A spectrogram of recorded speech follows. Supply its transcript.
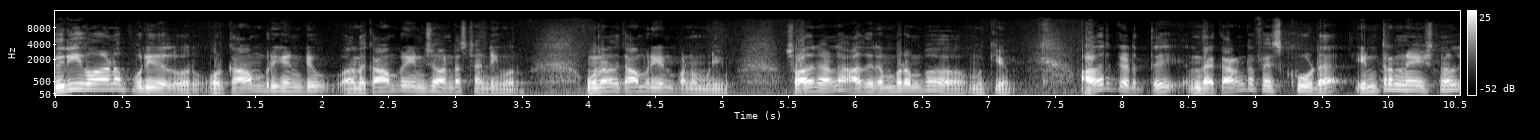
விரிவான புரிதல் வரும். ஒரு காம்ப்ரிஹென்டிவ் அந்த காம்ப்ரிஹென்சிவ் அண்டர்ஸ்டாண்டிங் வரும். உங்களால் காம்ப்ரிஹென்ட் பண்ண முடியும். ஸோ அதனால அது ரொம்ப ரொம்ப முக்கியம். அதற்கடுத்து இந்த கரண்ட் அஃபேர்ஸ் கூட இன்டர்நேஷ்னல்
